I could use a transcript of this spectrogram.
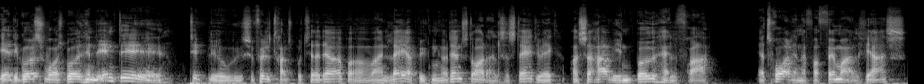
ja, det gods, vores båd hentede ind, det, det blev selvfølgelig transporteret derop og var en lagerbygning, og den står der altså stadigvæk. Og så har vi en bådhal fra, jeg tror, den er fra 75,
